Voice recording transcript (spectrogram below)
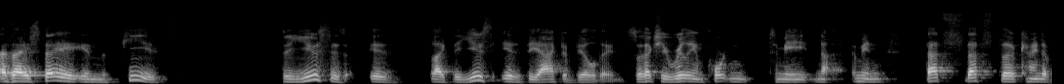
as I say in the piece, the use is is like the use is the act of building. So it's actually really important to me. Not, I mean, that's that's the kind of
